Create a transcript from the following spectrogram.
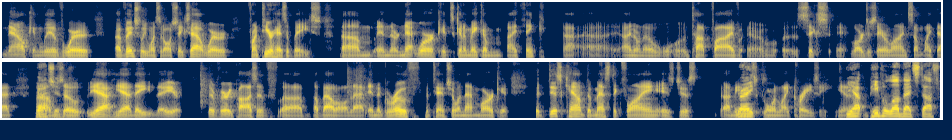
now can live where eventually, once it all shakes out, where Frontier has a base um, in their network. It's going to make them, I think, uh, I don't know, top five, uh, six largest airlines, something like that. Um, gotcha. Um, so yeah, yeah, they they are they're very positive uh, about all that and the growth potential in that market. The discount domestic flying is just I mean, right. it's going like crazy. You know? Yep, people love that stuff,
